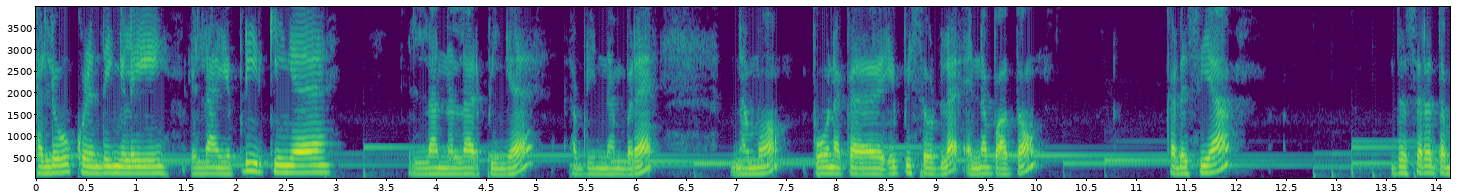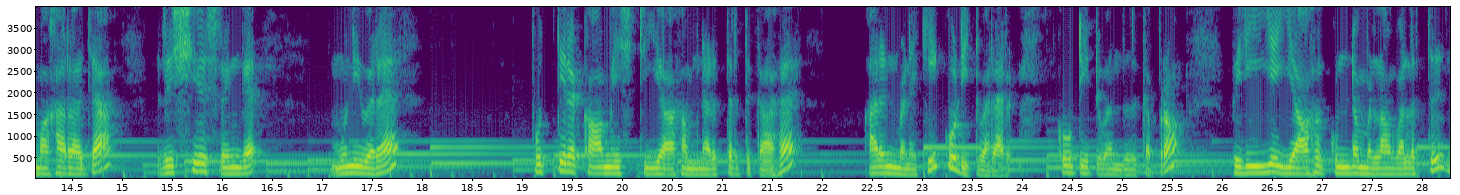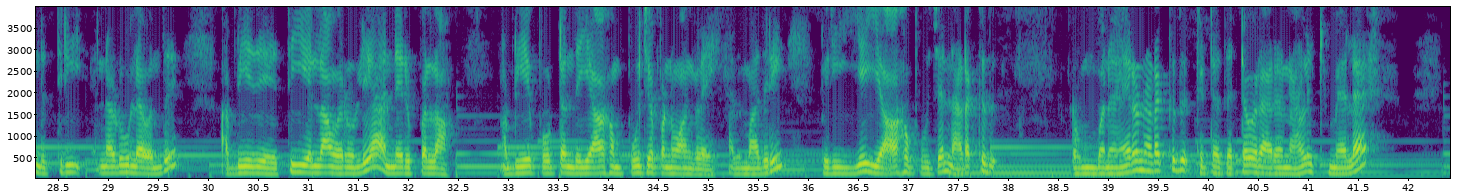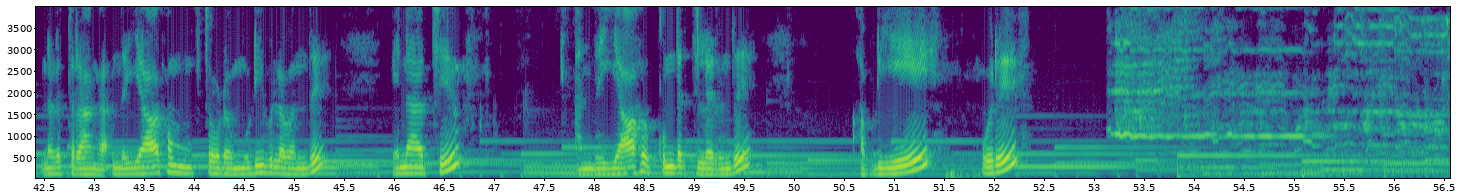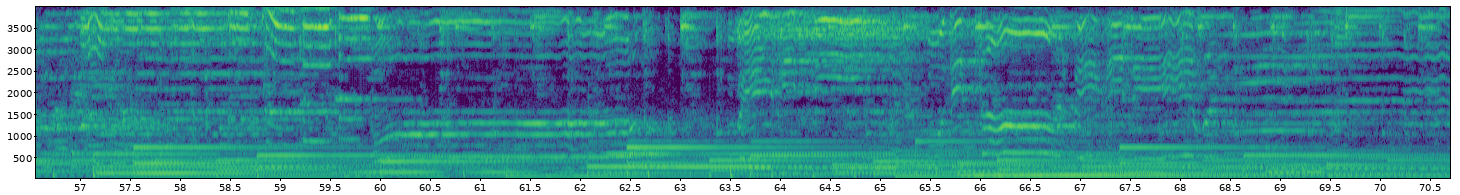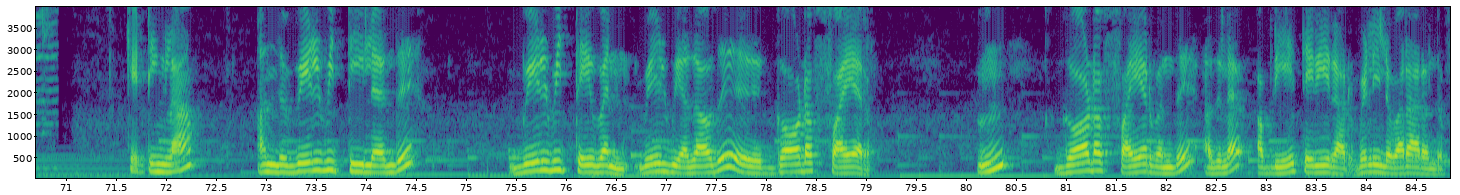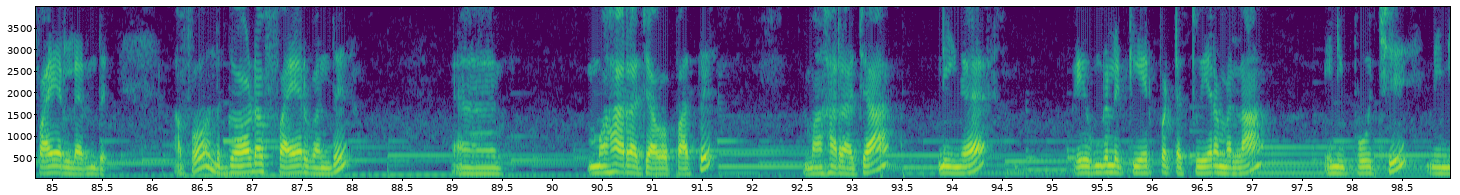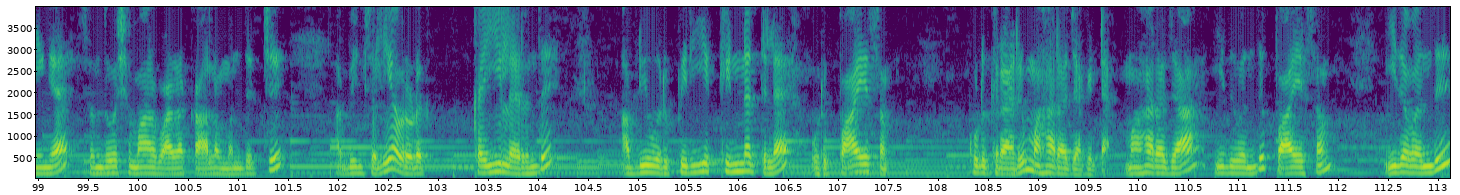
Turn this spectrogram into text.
Hello குழந்தைங்களே எல்லாம் எப்படி இருக்கீங்க? எல்லாம் நல்லா இருப்பீங்க அப்படின்னு நம்புகிறேன் நம்ம போன க எபிசோடில் என்ன பார்த்தோம்? கடைசியாக தசரத மகாராஜா ரிஷ்யஸ்ருங்க முனிவரை புத்திர காமிஷ்டி யாகம் நடத்துறதுக்காக அரண்மனைக்கு கூட்டிகிட்டு வராரு. கூட்டிகிட்டு வந்ததுக்கப்புறம் பெரிய யாக குண்டமெல்லாம் வளர்த்து இந்த த்ரீ நடுவில் வந்து அப்படியே தீயெல்லாம் வரும் இல்லையா நெருப்பெல்லாம். அப்படியே போட்டு அந்த யாகம் பூஜை பண்ணுவாங்களே அது மாதிரி பெரிய யாக பூஜை நடக்குது. ரொம்ப நேரம் நடக்குது. கிட்டத்தட்ட ஒரு அரை நாளைக்கு மேலே நடத்துகிறாங்க அந்த யாகத்தோட முடிவில் வந்து என்னாச்சு? அந்த யாக குண்டத்திலிருந்து அப்படியே ஒரு கேட்டிங்களா? அந்த வேள்வித்தீலேருந்து வேள்வி தேவன் வேள்வி அதாவது god of fire god of fire வந்து அதில் அப்படியே தெரிகிறார் வெளியில் வரார் அந்த ஃபயர்லேருந்து அப்போது அந்த காட் ஆஃப் ஃபயர் வந்து மகாராஜாவை பார்த்து மகாராஜா நீங்கள் உங்களுக்கு ஏற்பட்ட துயரமெல்லாம் இனி போச்சு. இனி நீங்கள் சந்தோஷமாக வாழ காலம் வந்துருச்சு அப்படின்னு சொல்லி அவரோட கையிலிருந்து அப்படியே ஒரு பெரிய கிண்ணத்தில் ஒரு பாயசம் கொடுக்குறாரு மகாராஜா கிட்ட. மகாராஜா இது வந்து பாயசம். இதை வந்து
